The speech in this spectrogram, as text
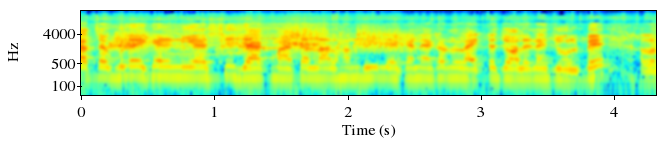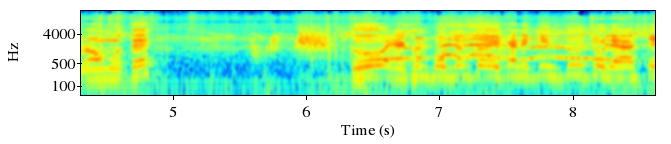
বাচ্চাগুলো এখানে নিয়ে আসছি। যাক মাশাল্লাহ আলহামদুলিল্লাহ, এখানে এখনও লাইটটা জ্বলে নাই, জ্বলবে। আল্লাহ রহমতে তো এখন পর্যন্ত এখানে কিন্তু চলে আসে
